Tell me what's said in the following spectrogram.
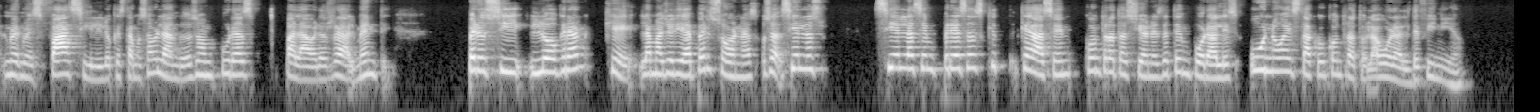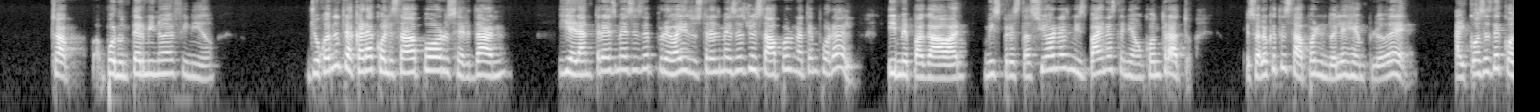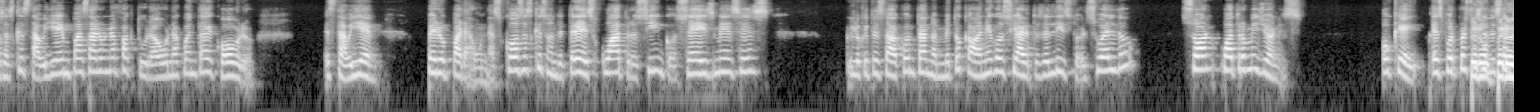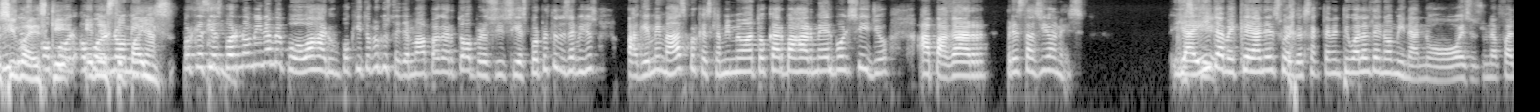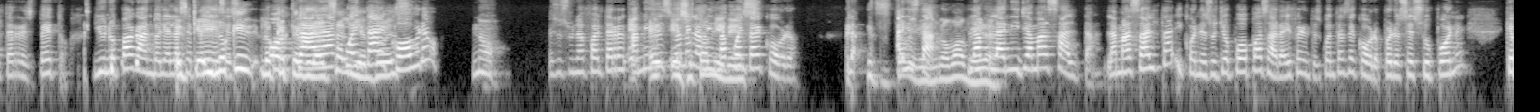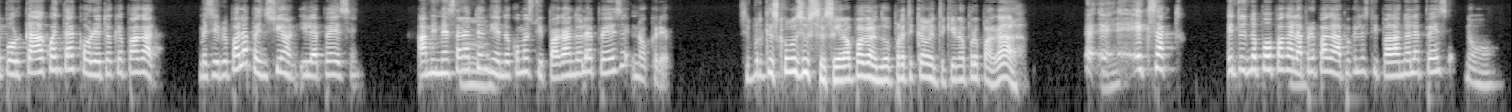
no, no es fácil y lo que estamos hablando son puras palabras realmente, pero si logran que la mayoría de personas, o sea, si en, los, si en las empresas que, que hacen contrataciones de temporales uno está con contrato laboral definido, o sea, por un término definido, yo cuando entré a Caracol estaba por ser Dan y eran tres meses de prueba y esos tres meses yo estaba por una temporal y me pagaban mis prestaciones, mis vainas, tenía un contrato. Eso es lo que te estaba poniendo el ejemplo de, hay cosas de cosas que está bien pasar una factura o una cuenta de cobro, está bien, pero para unas cosas que son de tres, cuatro, cinco, seis meses, lo que te estaba contando, a mí me tocaba negociar, entonces listo, el sueldo son cuatro millones. Ok, es por prestación pero, pero Silva, es que en este nómina. país... Porque si es por nómina me puedo bajar un poquito porque usted ya me va a pagar todo, pero si, si es por prestación de servicios, págueme más porque es que a mí me va a tocar bajarme del bolsillo a pagar prestaciones. Y ahí ya me quedan el sueldo exactamente igual al de nómina. No, eso es una falta de respeto. Y uno pagándole a las es que lo que, lo por que cada cuenta de cobro, no, eso es una falta de respeto. A mí e, e, la misma cuenta de cobro. ahí está, la planilla más alta, la más alta, y con eso yo puedo pasar a diferentes cuentas de cobro, pero se supone que por cada cuenta de cobro tengo que pagar. ¿Me sirve para la pensión y la EPS? ¿A mí me están atendiendo como estoy pagando la EPS? No creo. Sí, porque es como si usted estuviera pagando prácticamente que una prepagada. Eh, eh, exacto. Entonces no puedo pagar la prepagada porque le estoy pagando la EPS. No.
